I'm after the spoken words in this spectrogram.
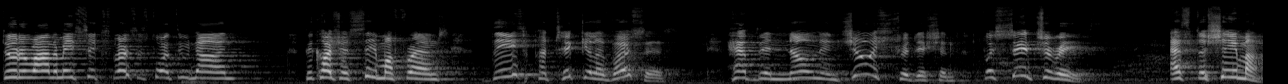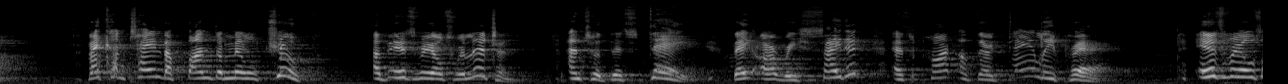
Deuteronomy 6, verses 4 through 9. Because you see, my friends, these particular verses have been known in Jewish tradition for centuries as the Shema. They contain the fundamental truth of Israel's religion. And to this day, they are recited as part of their daily prayer. Israel's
